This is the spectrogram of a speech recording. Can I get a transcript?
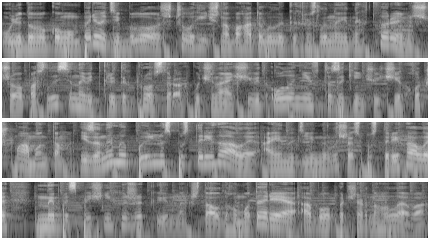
У льодовиковому періоді було ще логічно багато великих рослиноїдних тварин, що паслися на відкритих просторах, починаючи від оленів та закінчуючи хоч мамонтами. І за ними пильно спостерігали, а іноді й не лише спостерігали, небезпечні хижаки на кшталт гомотерія або печерного лева.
